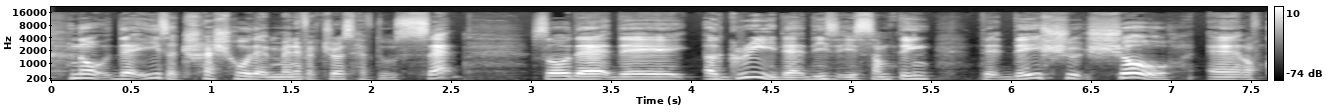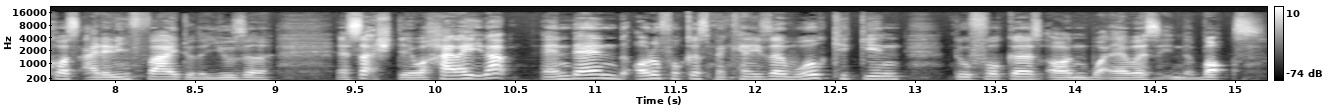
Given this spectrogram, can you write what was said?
you know, there is a threshold that manufacturers have to set so that they agree that this is something that they should show and of course identify to the user. As such, they will highlight it up and then the autofocus mechanism will kick in to focus on whatever's in the box.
